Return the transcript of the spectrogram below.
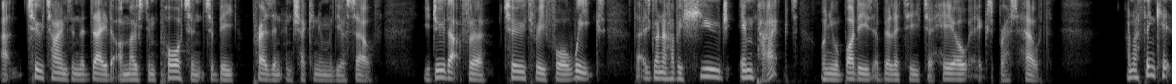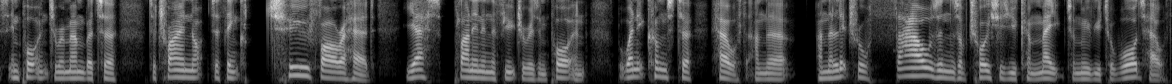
at two times in the day that are most important to be present and checking in with yourself. You do that for two, three, four weeks, that is going to have a huge impact on your body's ability to heal, express health. And I think it's important to remember to, to try and not to think too far ahead. Yes, planning in the future is important, but when it comes to health and the and the literal thousands of choices you can make to move you towards health,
